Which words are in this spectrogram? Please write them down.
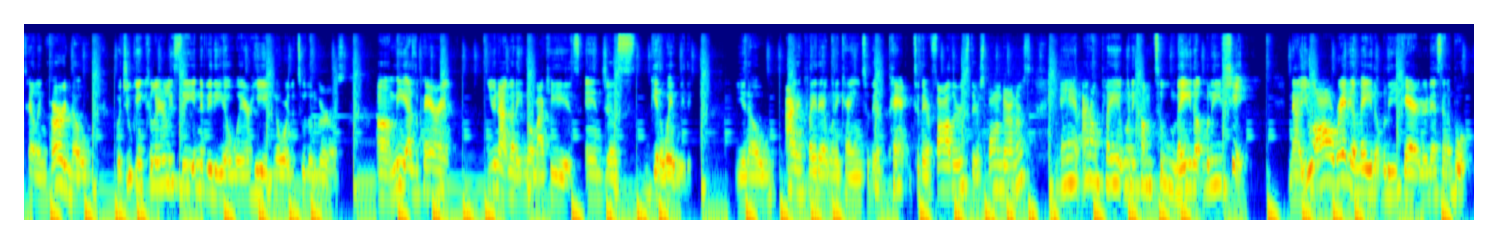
telling her no. But you can clearly see in the video where he ignored the two little girls. Um, me as a parent, you're not gonna ignore my kids and just get away with it. You know, I didn't play that when it came to their parent, to their fathers, their spawn donors, and I don't play it when it comes to made up believe shit. Now you already a made up believe character that's in a book.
